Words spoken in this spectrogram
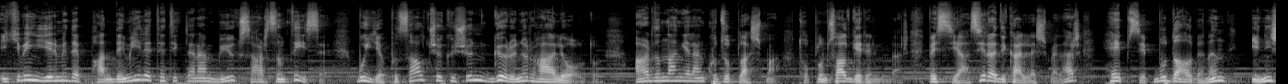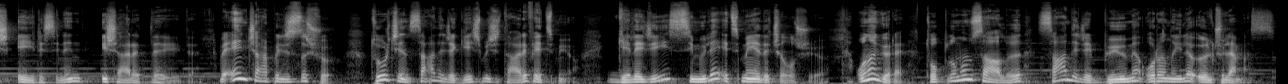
2020'de pandemiyle tetiklenen büyük sarsıntı ise bu yapısal çöküşün görünür hali oldu. Ardından gelen kutuplaşma, toplumsal gerilimler ve siyasi radikalleşmeler hepsi bu dalganın iniş eğrisinin işaretleriydi. Ve en çarpıcısı şu. Turchin sadece geçmişi tarif etmiyor. Geleceği simüle etmeye de çalışıyor. Ona göre toplumun sağlığı sadece büyüme oranıyla ölçülemez.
